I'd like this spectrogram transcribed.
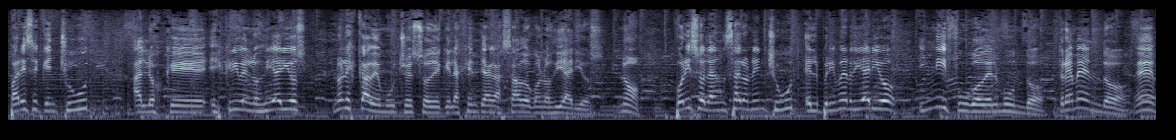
Parece que en Chubut a los que escriben los diarios no les cabe mucho eso de que la gente haga asado con los diarios. No, por eso lanzaron en Chubut el primer diario ignífugo del mundo. Tremendo, ¿eh?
